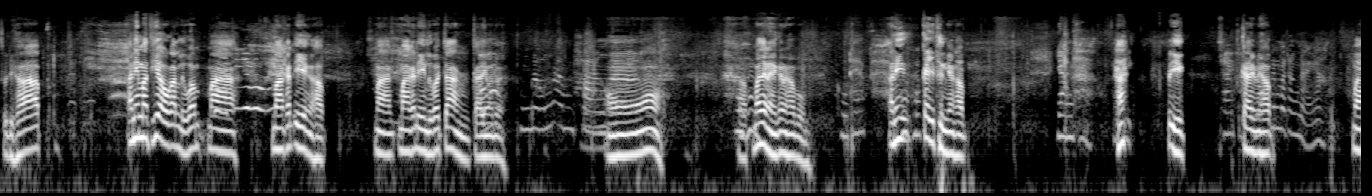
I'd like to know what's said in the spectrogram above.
สวัสดีครับ อันนี้มาเที่ยวกันหรือว่ามามากันเองอะครับ มามากันเองหรือว่าจ้างไกด์มาด้วย มีน้องนำทางอ๋อ ครับ มาจากไหนกันครับผม กรุงเทพค่ะอันนี้ใกล้จะถึงยังครับ ยังค่ะฮะไปอีกไปอีก ใช่ค่ะไกลไหมครับ น้องขึ้นมาทางไหนอะมา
